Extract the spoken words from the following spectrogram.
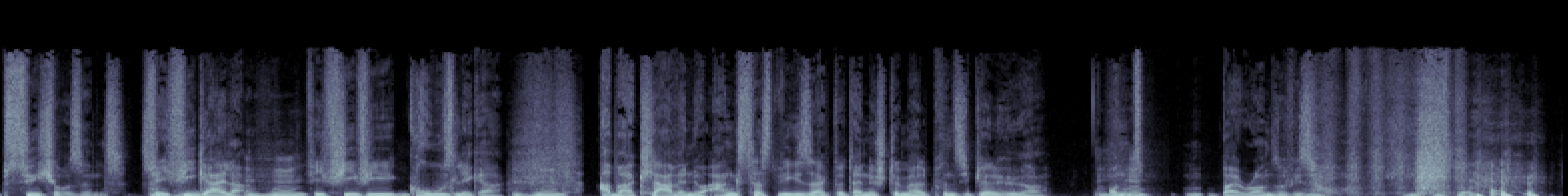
Psycho sind. Das finde ich viel geiler, finde ich viel, viel gruseliger. Aber klar, wenn du Angst hast, wie gesagt, wird deine Stimme halt prinzipiell höher. Und bei Ron sowieso.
